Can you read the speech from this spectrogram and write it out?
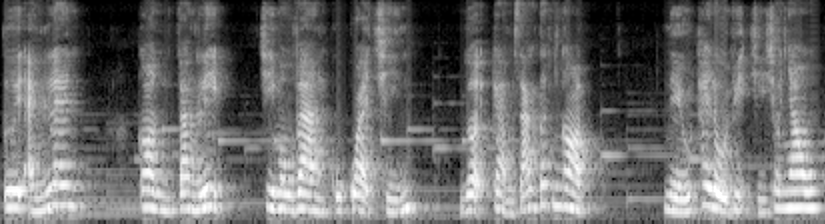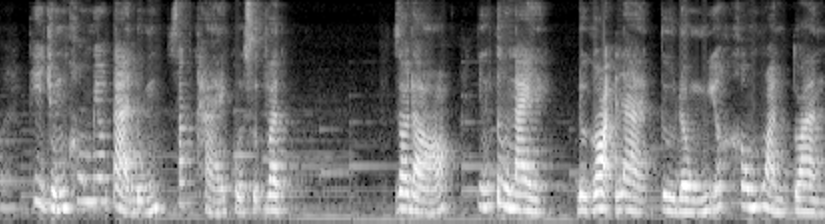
tươi ánh lên, còn vàng lịm chỉ màu vàng của quả chín, gợi cảm giác rất ngọt. Nếu thay đổi vị trí cho nhau thì chúng không miêu tả đúng sắc thái của sự vật. Do đó, những từ này được gọi là từ đồng nghĩa không hoàn toàn.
